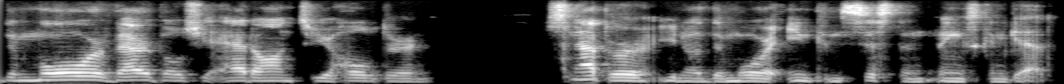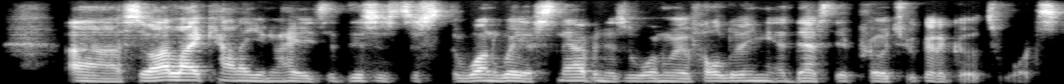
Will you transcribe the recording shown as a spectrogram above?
the more variables you add on to your holder and snapper, you know, the more inconsistent things can get. Uh, so I like kind of, you know, hey, this is just the one way of snapping, is one way of holding, and that's the approach we're going to go towards.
